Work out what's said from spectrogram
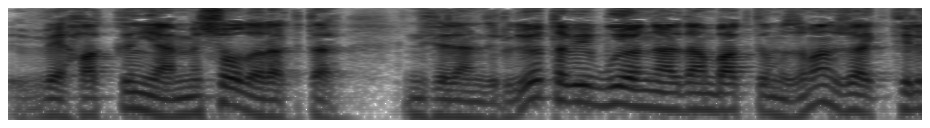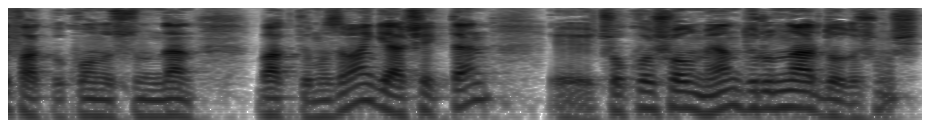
ve hakkın yenmesi olarak da nitelendiriliyor. Tabii bu yönlerden baktığımız zaman özellikle telif hakkı konusundan baktığımız zaman gerçekten e, çok hoş olmayan durumlar da oluşmuş.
